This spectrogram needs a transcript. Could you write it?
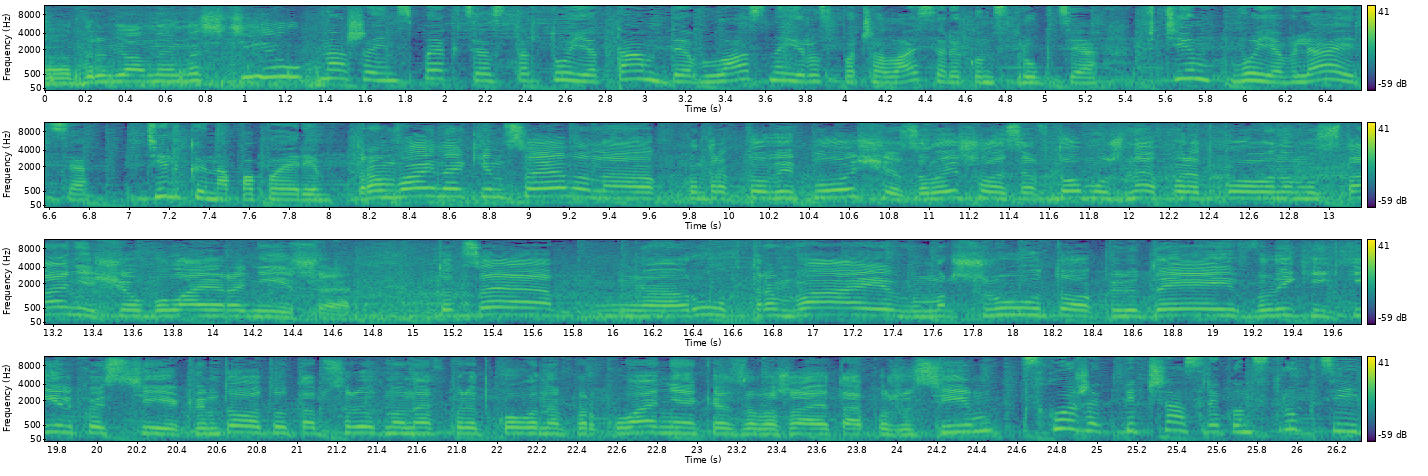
Е, дерев'яний настіл. Наша інспекція стартує там, де власне і розпочалася реконструкція. Втім, виявляється тільки на папері. Трамвайна кінцева на контрактовій площі залишилася в тому ж невпорядкованому стані, що була і раніше. То це рух трамваїв, маршруток, людей в великій кількості. Крім того, тут абсолютно невпорядковане паркування, яке заважає також усім. Схоже, під час реконструкції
